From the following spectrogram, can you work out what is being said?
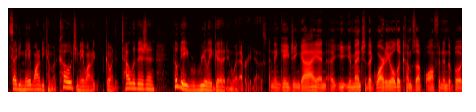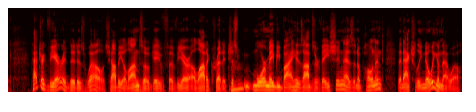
said he may want to become a coach, he may want to go into television. He'll be really good in whatever he does. An engaging guy. And uh, you, you mentioned that Guardiola comes up often in the book. Patrick Vieira did as well. Xabi Alonso gave uh, Vieira a lot of credit, just m more maybe by his observation as an opponent than actually knowing him that well.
